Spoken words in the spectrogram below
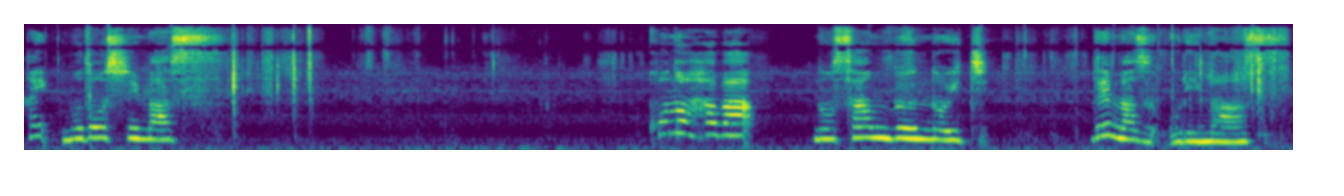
はい戻します。の3分の1でまず折ります。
